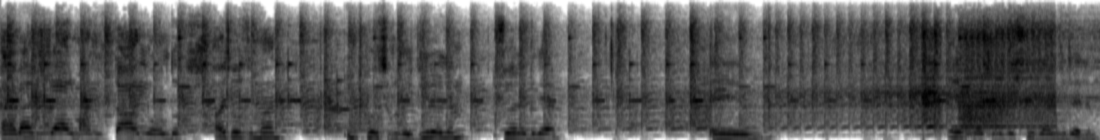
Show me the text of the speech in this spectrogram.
Yani bence Real Madrid daha iyi oldu. Hadi o zaman ilk maçımıza girelim. Şöyle bir de e, ilk maçımıza şuradan girelim.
